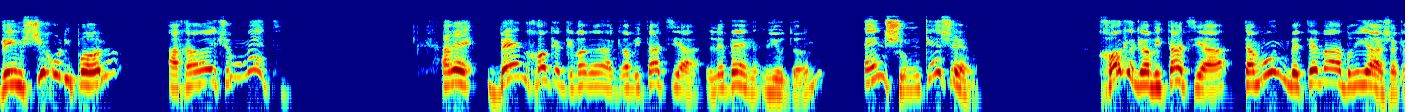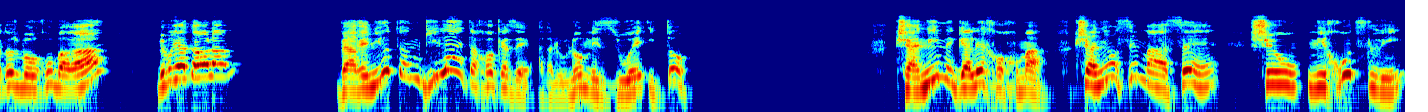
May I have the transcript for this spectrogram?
והמשיכו ליפול אחרי שהוא מת. הרי בין חוק הגרביטציה לבין ניוטון אין שום קשר. חוק הגרביטציה טמון בטבע הבריאה שהקדוש ברוך הוא ברא בבריאת העולם. והרי ניוטון גילה את החוק הזה, אבל הוא לא מזוהה איתו. כשאני מגלה חוכמה, כשאני עושה מעשה שהוא מחוץ לי,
